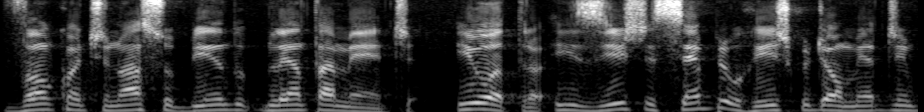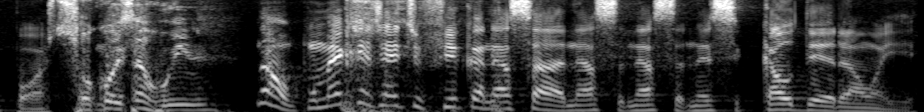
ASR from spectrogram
vão continuar subindo lentamente. E outra, existe sempre o risco de aumento de impostos. Só coisa ruim, né? Não, como é que a gente fica nessa, nessa, nessa, nesse caldeirão aí?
